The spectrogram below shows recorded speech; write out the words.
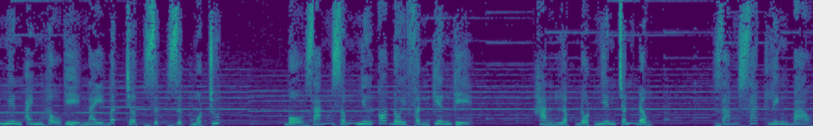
Nguyên Anh hậu kỳ này bất chợt rực rực một chút. Bộ dáng giống như có đôi phần kiêng kỵ. Hàn Lập đột nhiên chấn động. Giám sát Linh Bảo.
